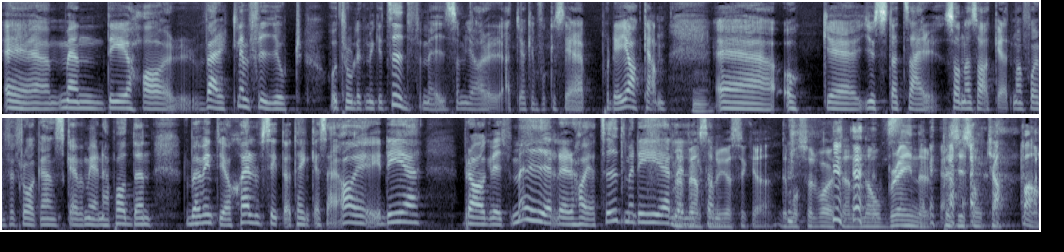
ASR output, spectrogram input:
Eh, Men det har verkligen frigjort otroligt mycket tid för mig som gör att jag kan fokusera på det jag kan. Eh, Och eh, just att sådana saker, att man får en förfrågan, ska jag vara med i den här podden? Då behöver inte jag själv sitta och tänka så här, ah, är det bra grej för mig eller har jag tid med det? Eller Men vänta liksom... nu Jessica, det måste väl varit en no-brainer, precis som kappan.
